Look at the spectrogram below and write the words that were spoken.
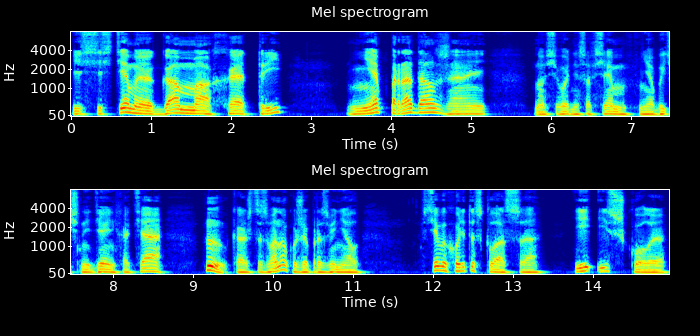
из системы Гамма-Х-3. Не продолжай. Но сегодня совсем необычный день, хотя... Хм, кажется, звонок уже прозвенел. Все выходят из класса и из школы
